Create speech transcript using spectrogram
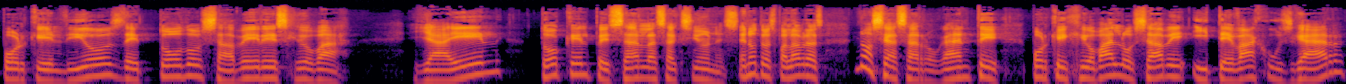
porque el Dios de todo saber es Jehová, y a Él toque el pesar las acciones. En otras palabras, no seas arrogante, porque Jehová lo sabe y te va a juzgar.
